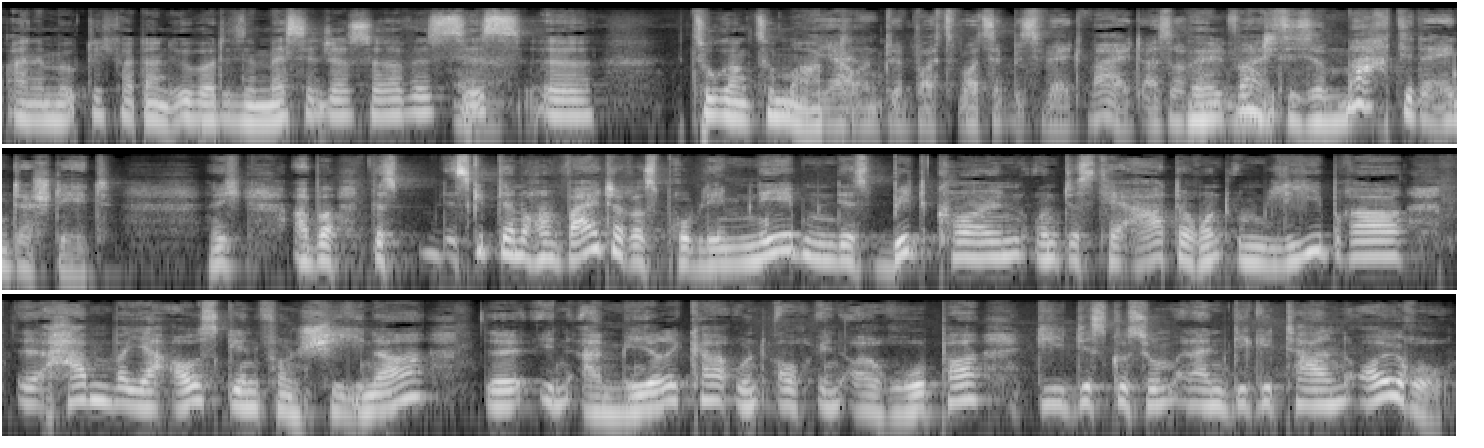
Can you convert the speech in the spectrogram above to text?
eine Möglichkeit dann über diese Messenger-Services ja. äh, Zugang zum Markt. Ja, und WhatsApp ist weltweit. Also weltweit. diese Macht, die dahinter steht. Nicht? Aber das, es gibt ja noch ein weiteres Problem. Neben des Bitcoin und des Theater rund um Libra äh, haben wir ja ausgehend von China äh, in Amerika und auch in Europa die Diskussion um einen digitalen Euro.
